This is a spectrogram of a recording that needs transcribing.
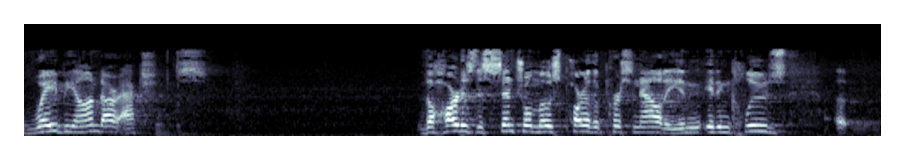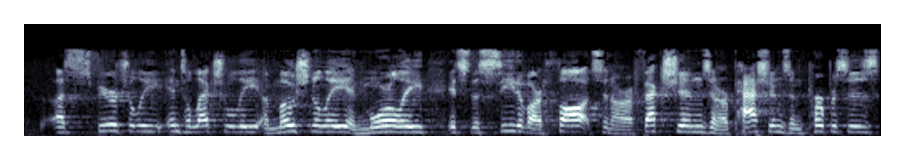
way beyond our actions. The heart is the central most part of the personality, and it includes uh, us spiritually, intellectually, emotionally, and morally. It's the seat of our thoughts and our affections and our passions and purposes.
